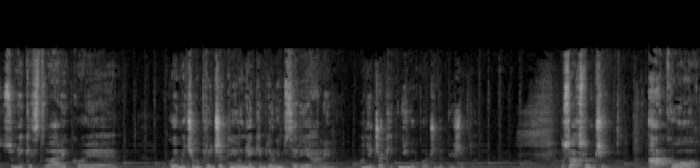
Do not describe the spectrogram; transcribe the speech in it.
To su neke stvari koje, o kojima ćemo pričati u nekim drugim serijalima. On je čak i knjigu počeo da piše to. U svak slučaju, Ako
